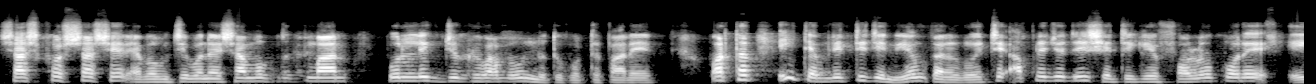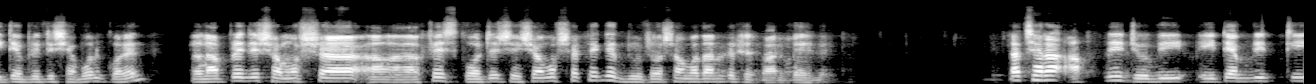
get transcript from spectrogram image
শ্বাস প্রশ্বাসের এবং জীবনের সামগ্রিক মান উল্লেখযোগ্যভাবে উন্নত করতে পারে। অর্থাৎ এই ট্যাবলেটটি যে নিয়ম কানুন রয়েছে, আপনি যদি সেটিকে ফলো করে এই ট্যাবলেটটি সেবন করেন, তাহলে আপনি যে সমস্যা ফেস করছে সেই সমস্যা থেকে দ্রুত সমাধান পেতে পারবেন। তাছাড়া আপনি যদি এই ট্যাবলেটটি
